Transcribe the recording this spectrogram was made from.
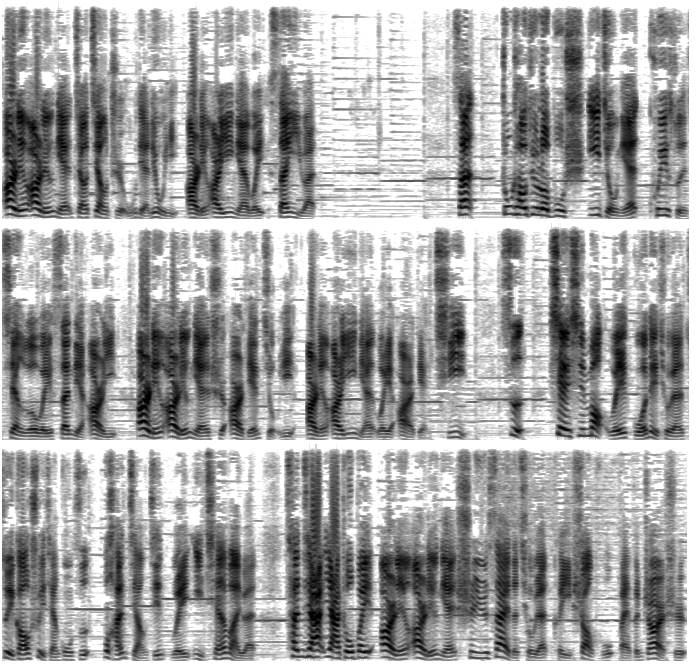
二零二零年将降至五点六亿，二零二一年为三亿元。三，中超俱乐部一九年亏损限额为三点二亿，二零二零年是二点九亿，二零二一年为二点七亿。四。限薪帽为国内球员最高税前工资，不含奖金为一千万元。参加亚洲杯二零二零年世预赛的球员可以上浮百分之二十。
